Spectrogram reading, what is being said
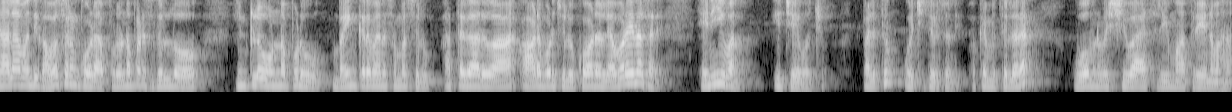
చాలామందికి అవసరం కూడా ఇప్పుడున్న పరిస్థితుల్లో ఇంట్లో ఉన్నప్పుడు భయంకరమైన సమస్యలు అత్తగారు ఆ- ఆడపడుచులు కోడలు ఎవరైనా సరే ఎనీ వన్ ఇది చేయవచ్చు. ఫలితం వచ్చి తీరుతుంది. ఓకే మిత్రులరా ఓం నమ శివాయ శ్రీమాత్రే నమః.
